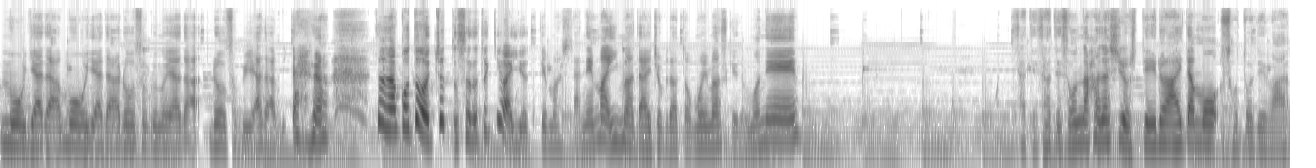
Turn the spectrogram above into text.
もう嫌だ、もう嫌だ、ろうそくの嫌だ、ろうそく嫌だ、みたいな、そんなことをちょっとその時は言ってましたね。まあ今大丈夫だと思いますけどもね。さてさてそんな話をしている間も外では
